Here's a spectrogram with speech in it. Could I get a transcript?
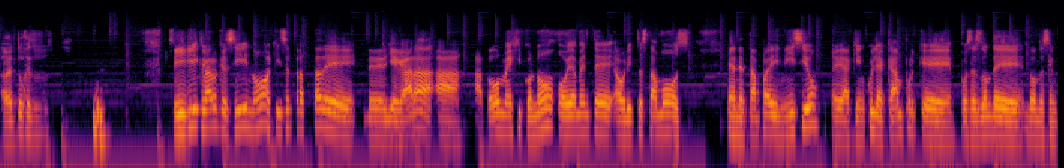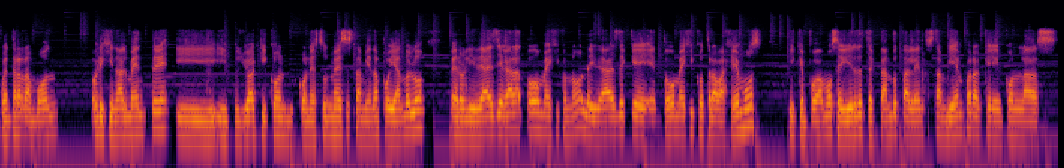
A ver tú, Jesús. Sí, claro que sí, ¿no? Aquí se trata de, llegar a, todo México, ¿no? Obviamente ahorita estamos en etapa de inicio eh, aquí en Culiacán porque pues es donde, donde se encuentra Ramón originalmente y, pues yo aquí con, estos meses también apoyándolo, pero la idea es llegar a todo México, ¿no? La idea es de que en todo México trabajemos y que podamos seguir detectando talentos también para que con las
